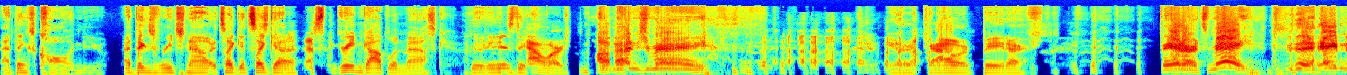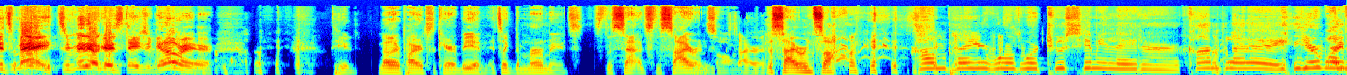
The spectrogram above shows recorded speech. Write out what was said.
that thing's calling to you. That thing's reaching out. It's like it's like a That's the Green Goblin mask. dude. It is the Coward. avenge me. you're a coward, Peter. Peter, it's me, Hayden. It's me. It's your video game station. Get over here, dude. Another Pirates of the Caribbean. It's like the mermaids. It's the sa- It's the siren mm, song. Siren. The siren song. Come play your World War II simulator. Come play. Your wife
